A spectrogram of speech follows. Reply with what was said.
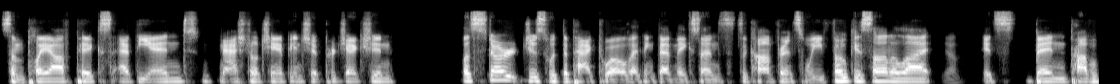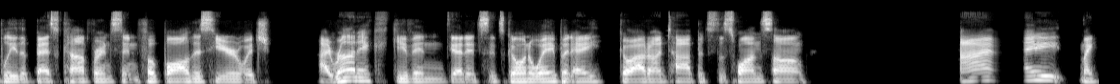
some playoff picks at the end, national championship projection. Let's start just with the Pac 12. I think that makes sense. It's a conference we focus on a lot. Yeah. It's been probably the best conference in football this year, which ironic given that it's it's going away, but hey, go out on top. It's the swan song. I, I my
